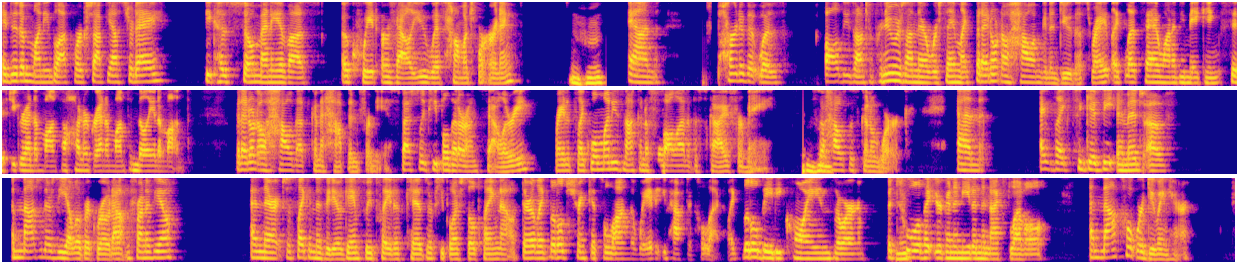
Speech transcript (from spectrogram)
I did a money block workshop yesterday because so many of us equate our value with how much we're earning. Mm-hmm. And part of it was all these entrepreneurs on there were saying like but i don't know how i'm going to do this right? Like let's say i want to be making 50 grand a month 100 grand a month a million a month but i don't know how that's going to happen for me especially people that are on salary right? It's like well money's not going to fall out of the sky for me mm-hmm. so how's this going to work? And i like to give the image of imagine there's a yellow brick road out in front of you and they're just like in the video games we played as kids or people are still playing now there are like little trinkets along the way that you have to collect like little baby coins or a mm-hmm. tool that you're going to need in the next level. And that's what we're doing here.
